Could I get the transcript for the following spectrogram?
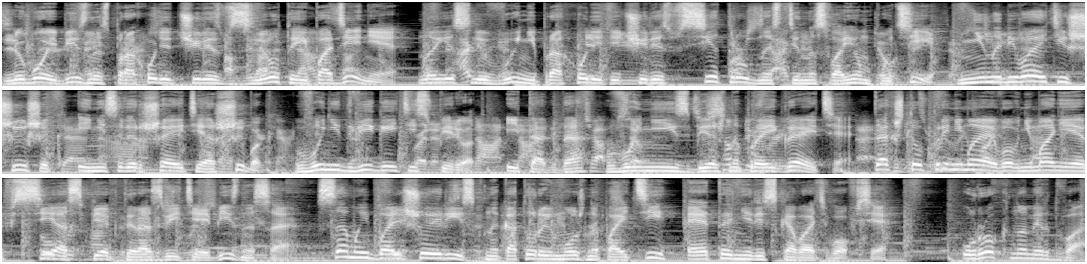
Любой бизнес проходит через взлеты и падения, но если вы не проходите через все трудности на своем пути, не набиваете шишек и не совершаете ошибок, вы не двигаетесь вперед, и тогда вы неизбежно проиграете. Так что, принимая во внимание все аспекты развития бизнеса, самый большой риск, на который можно пойти, это не рисковать вовсе. Урок номер два.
